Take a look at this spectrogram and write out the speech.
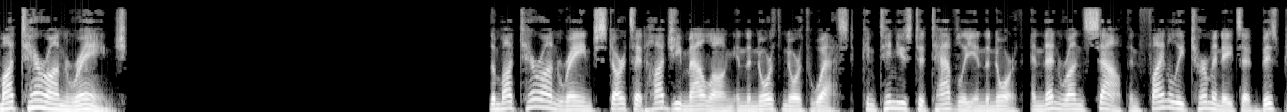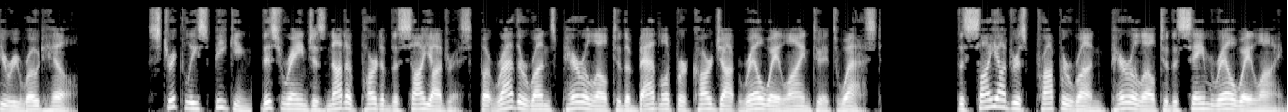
Matheran Range The Matheran Range starts at Haji Malang in the north-northwest, continues to Tavli in the north, and then runs south and finally terminates at Bhivpuri Road Hill. Strictly speaking, this range is not a part of the Sahyadris, but rather runs parallel to the Badlapur-Karjat railway line to its west. The Sahyadris proper run parallel to the same railway line,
